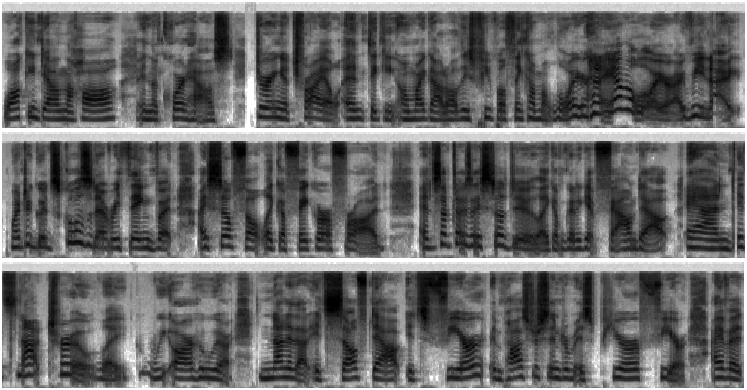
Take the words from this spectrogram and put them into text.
walking down the hall in the courthouse during a trial and thinking, oh my God, all these people think I'm a lawyer. And I am a lawyer. I mean, I went to good schools and everything, but I still felt like a fake or a fraud. And sometimes I still do, like I'm going to get found out. And it's not true. Like we are who we are. None of that. It's self doubt. It's fear. Imposter syndrome is pure fear. I have a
